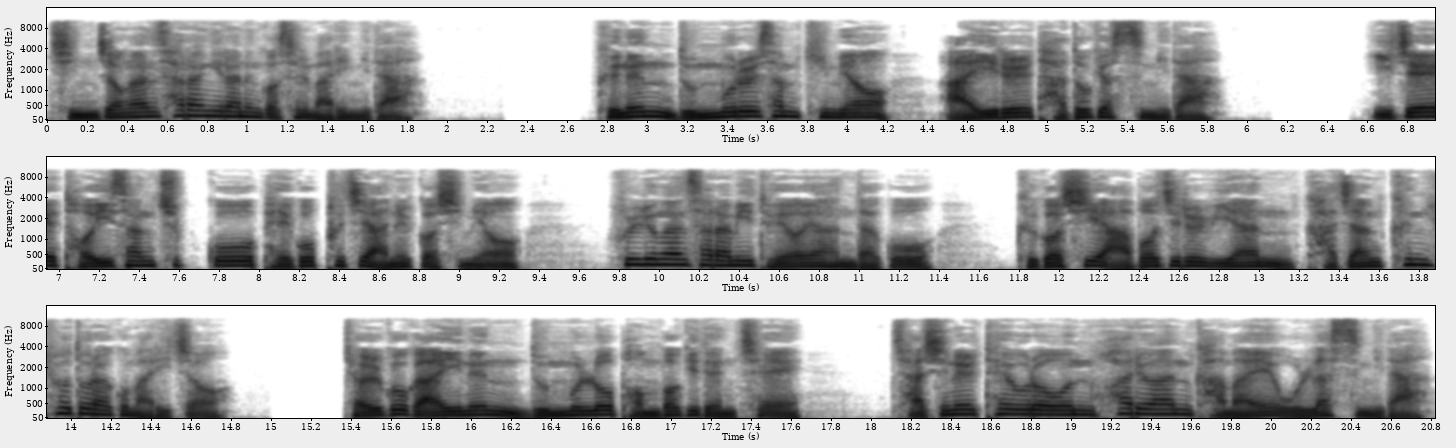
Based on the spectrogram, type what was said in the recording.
진정한 사랑이라는 것을 말입니다. 그는 눈물을 삼키며 아이를 다독였습니다. 이제 더 이상 춥고 배고프지 않을 것이며 훌륭한 사람이 되어야 한다고 그것이 아버지를 위한 가장 큰 효도라고 말이죠. 결국 아이는 눈물로 범벅이 된 채 자신을 태우러 온 화려한 가마에 올랐습니다.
